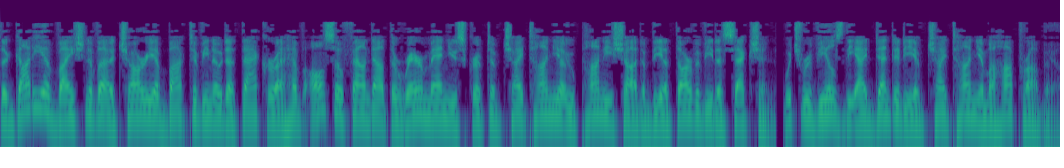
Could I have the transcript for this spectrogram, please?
The Gaudiya Vaishnava Acharya Bhaktivinoda Thakura have also found out the rare manuscript of Chaitanya Upanishad of the Atharvaveda section, which reveals the identity of Chaitanya Mahaprabhu.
